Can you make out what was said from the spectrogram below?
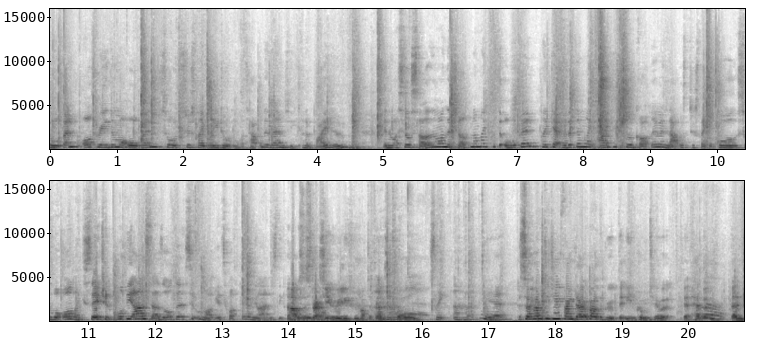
was open. All three of them were open, so it's just like well you don't know what's happened to them, so you kind of buy them. And they were still selling them on the shelf, and I'm like, but they're open, like get rid of them, like why have you still got them? And that was just like a whole. So we're all like searching all the Asdas, all the supermarkets for formula, and just like, that was a stress you really didn't have to face at Uh-huh. all. It's like uh huh, yeah. So how did you find out about the group that you come to at, at Hebburn, and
